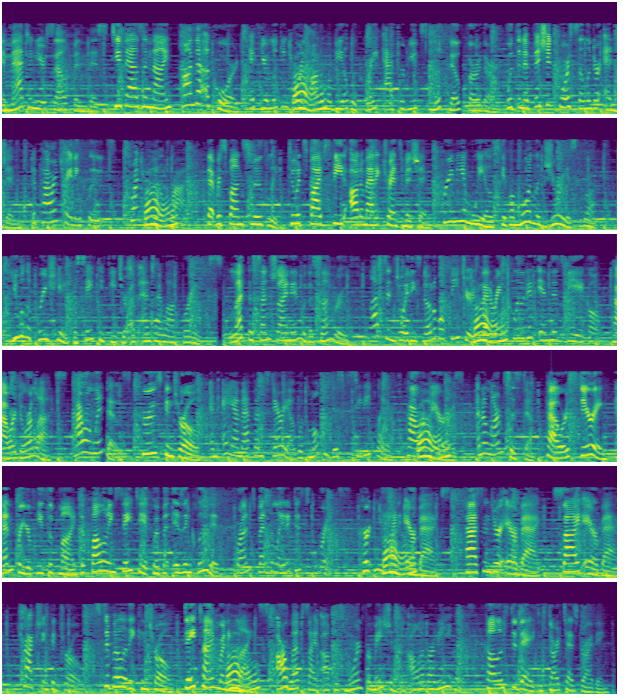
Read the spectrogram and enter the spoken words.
Imagine yourself in this 2009 Honda Accord. If you're looking for an automobile with great attributes, look no further. With an efficient four-cylinder engine, the powertrain includes front-wheel drive that responds smoothly to its five-speed automatic transmission. Premium wheels give a more luxurious look. You will appreciate the safety feature of anti-lock brakes. Let the sunshine in with a sunroof. Plus, enjoy these notable features that are included in this vehicle. Power door locks, power windows, cruise control, an AM/FM stereo with multi-disc CD player, power Wow. mirrors, an alarm system, power steering, and for your peace of mind, the following safety equipment is included: front ventilated disc brakes, curtain head airbags, passenger airbag, side airbag, traction control, stability control, daytime running Wow. lights. Our website offers more information on all of our vehicles. Call us today to start test driving.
